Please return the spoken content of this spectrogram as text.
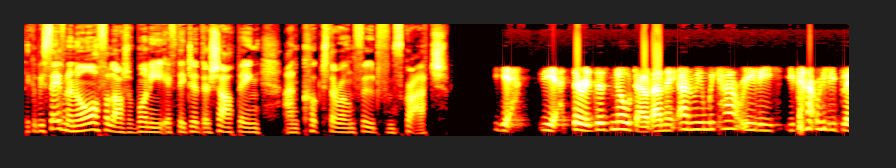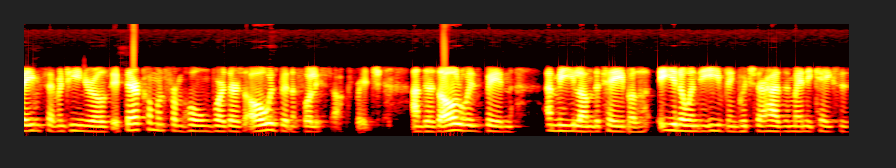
they could be saving an awful lot of money if they did their shopping and cooked their own food from scratch. Yeah, yeah, there is. There's no doubt, and I, I mean, we can't really, you can't really blame 17-year-olds if they're coming from home where there's always been a fully stocked fridge and there's always been a meal on the table, you know, in the evening, which there has in many cases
